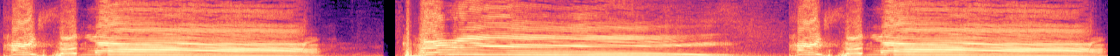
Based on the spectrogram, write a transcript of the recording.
太神啦！Harry，太神啦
